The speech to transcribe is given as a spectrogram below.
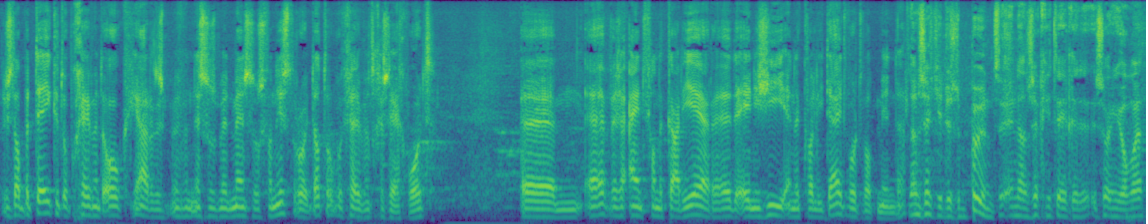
Dus dat betekent op een gegeven moment ook, ja, dat is net zoals met mensen als Van Nistelrooy... dat er op een gegeven moment gezegd wordt... Uh, we zijn eind van de carrière, de energie en de kwaliteit wordt wat minder. Dan zet je dus een punt en dan zeg je tegen zo'n jongen...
